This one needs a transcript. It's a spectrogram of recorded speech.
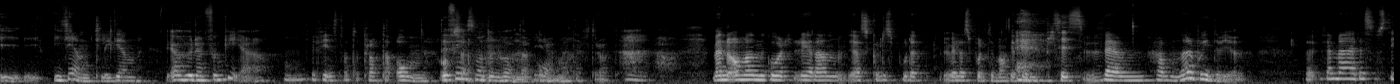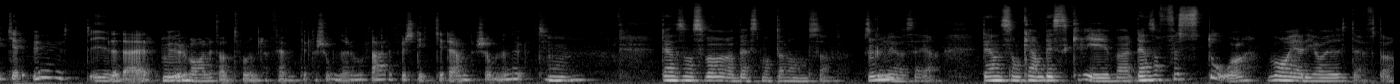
I, i- egentligen, ja hur den fungerar. Mm. Det finns något att prata om Det också. finns något att prata i om. rummet efteråt. Men om man går redan, jag skulle spola, vilja spola tillbaka till precis vem hamnar på intervjun? Vem är det som sticker ut i det där Mm. urvalet av 250 personer och varför sticker den personen ut? Mm. Den som svarar bäst mot annonsen, skulle Mm. jag säga. Den som kan beskriva, den som förstår vad är det jag är ute efter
